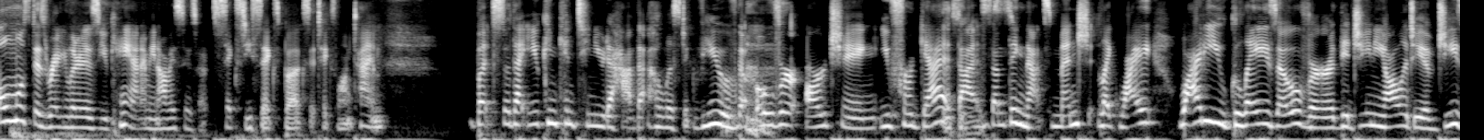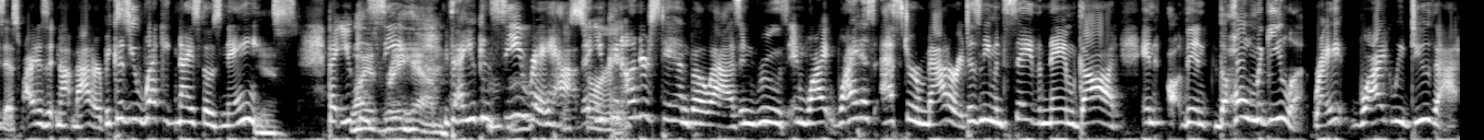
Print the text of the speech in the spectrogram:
almost as regular as you can. I mean, obviously, it's 66 books, it takes a long time but so that you can continue to have that holistic view of the overarching you forget that something that's mentioned like why why do you glaze over the genealogy of jesus why does it not matter because you recognize those names that you Why can see Rahab? that you can see Mhm. Rahab, that you can understand Boaz and Ruth, and why why does Esther matter? It doesn't even say the name God in uh, the, the whole Megillah, right? Why do we do that?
